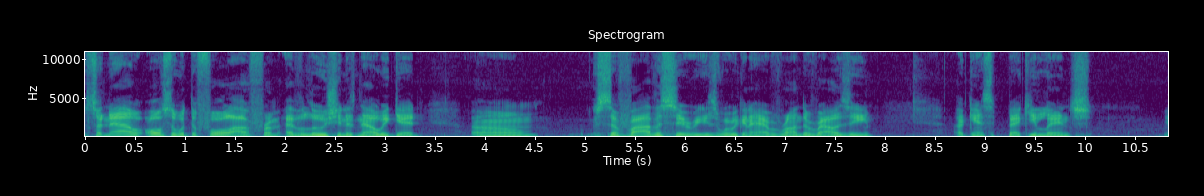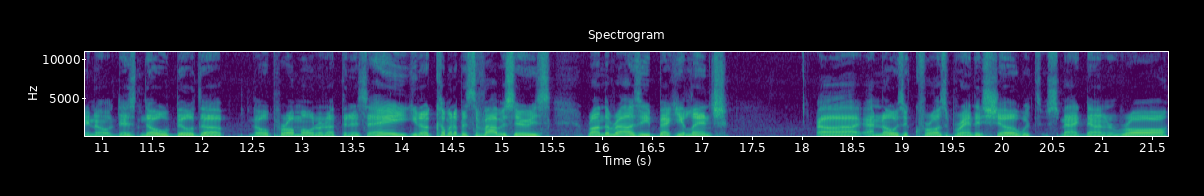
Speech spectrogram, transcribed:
So now, also with the fallout from Evolution, is now we get um, Survivor Series where we're gonna have Ronda Rousey against Becky Lynch. You know, there's no build up, no promo, or nothing. And say, hey, you know, coming up in Survivor Series, Ronda Rousey, Becky Lynch uh, I know it's a cross-branded show with SmackDown and Raw,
